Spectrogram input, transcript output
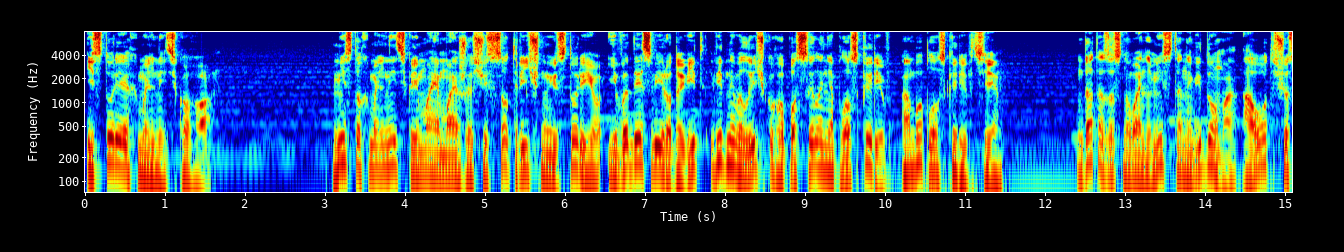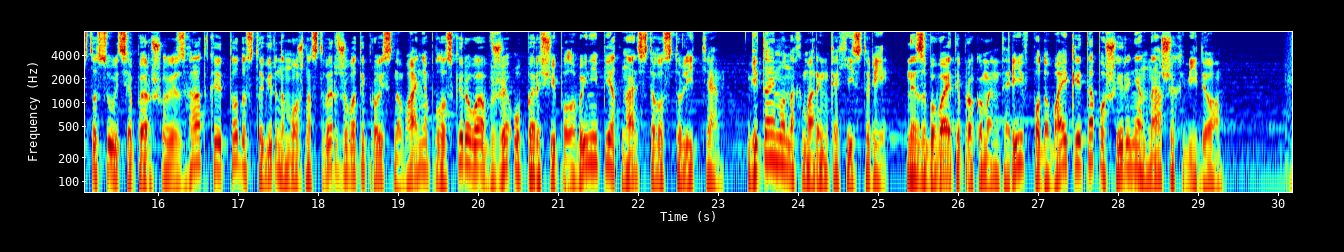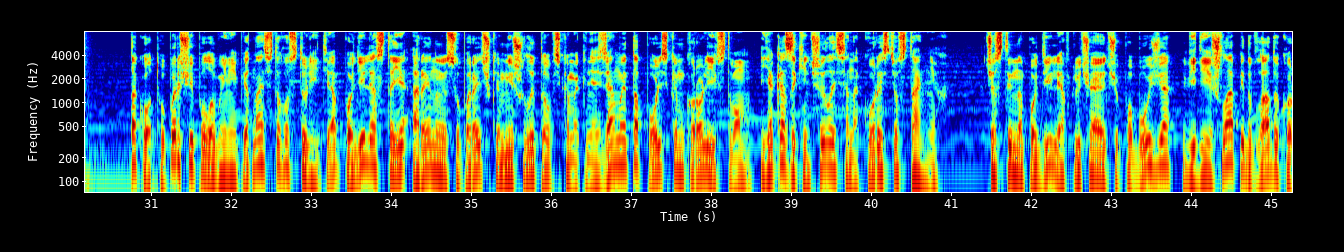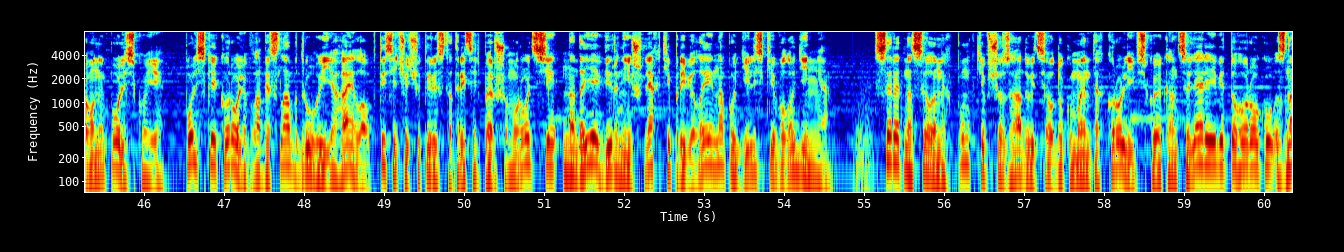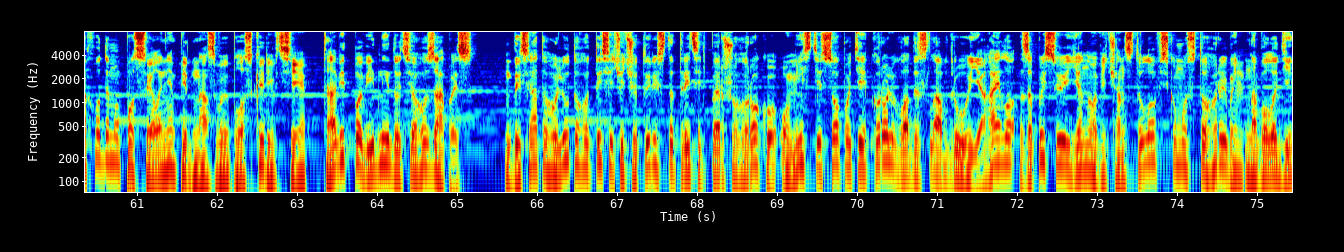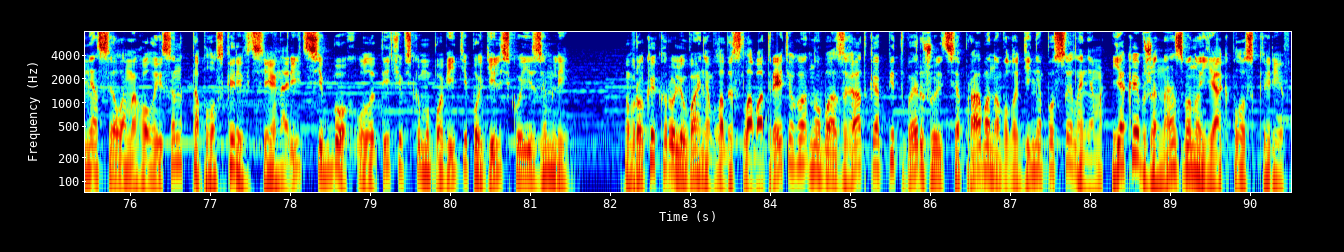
Історія Хмельницького Місто Хмельницький має майже 600-річну історію і веде свій родовід від невеличкого поселення плоскирів або плоскирівці. Дата заснування міста невідома, а от що стосується першої згадки, то достовірно можна стверджувати про існування Плоскирова вже у першій половині 15 століття. Вітаємо на хмаринках історії. Не забувайте про коментарі, вподобайки та поширення наших відео. Так от, у першій половині 15 століття Поділля стає ареною суперечки між литовськими князями та польським королівством, яка закінчилася на користь останніх. Частина Поділля, включаючи Побужжя, відійшла під владу корони польської. Польський король Владислав II Ягайло в 1431 році надає вірній шляхті привілеї на подільські володіння. Серед населених пунктів, що згадуються у документах королівської канцелярії від того року, знаходимо поселення під назвою Плоскирівці та відповідний до цього запис. 10 лютого 1431 року у місті Сопоті король Владислав II Ягайло записує Янові Чанстиловському 100 гривень на володіння селами Голисин та Плоскирівці на річці Бог у Летичівському повіті Подільської землі. В роки королювання Владислава III нова згадка підтверджується право на володіння поселенням, яке вже названо як Плоскирів.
